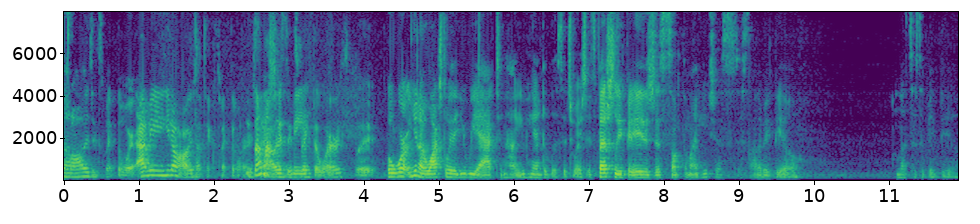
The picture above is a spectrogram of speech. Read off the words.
Don't always expect the worst. I mean, you don't always have to expect the worst. you don't always expect the worst. But But work, you know, watch the way that you react and how you handle the situation, especially if it is just something like he just it's not a big deal, unless it's a big deal.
